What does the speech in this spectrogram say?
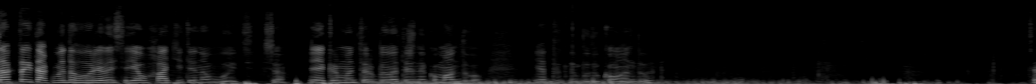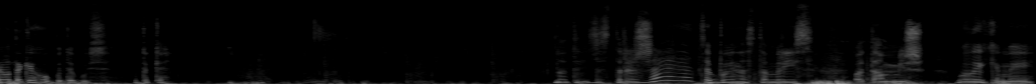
Так, так, так, ми договорилися. Я в хаті, ти на вулиці. Все. Я як ремонт робила, ти ж не командував. Я тут не буду командувати. Це отакого буде бусь. Отаке. Ну тоді застережеться, бо він нас там ріс. Отам між великими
